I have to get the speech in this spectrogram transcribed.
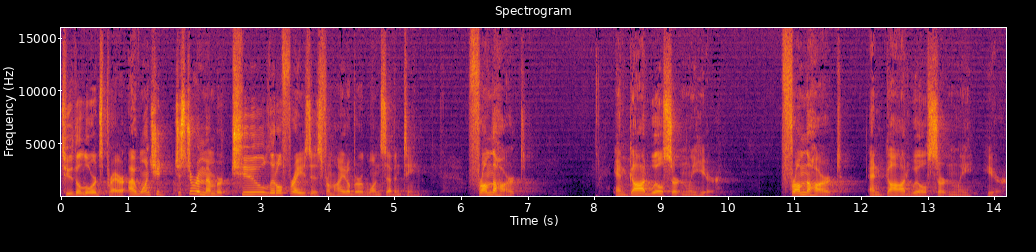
to the Lord's Prayer, I want you just to remember two little phrases from Heidelberg 117 from the heart, and God will certainly hear. From the heart, and God will certainly hear.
